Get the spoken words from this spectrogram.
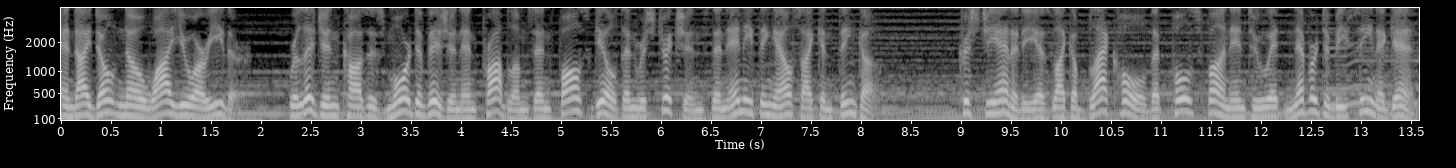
and I don't know why you are either. Religion causes more division and problems and false guilt and restrictions than anything else I can think of. Christianity is like a black hole that pulls fun into it never to be seen again.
